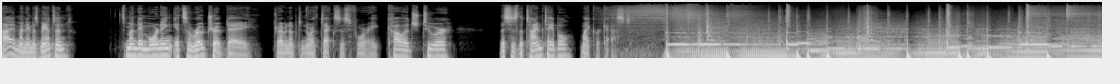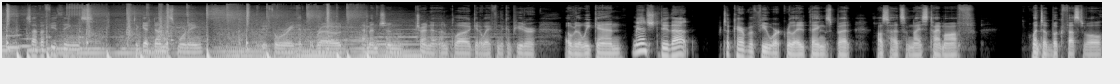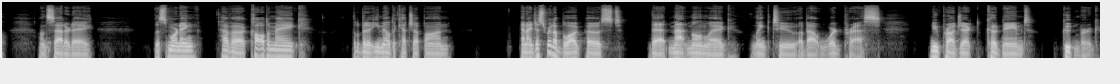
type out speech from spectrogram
Hi, my name is Manton. It's Monday morning. It's a road trip day, driving up to North Texas for a college tour. This is the Timetable Microcast. So, I have a few things to get done this morning before we hit the road. I mentioned trying to unplug, get away from the computer over the weekend. Managed to do that. Took care of a few work related things, but also had some nice time off. Went to a book festival on Saturday. This morning, have a call to make, a little bit of email to catch up on. And I just read a blog post that Matt Mullenweg linked to about WordPress, new project codenamed Gutenberg.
